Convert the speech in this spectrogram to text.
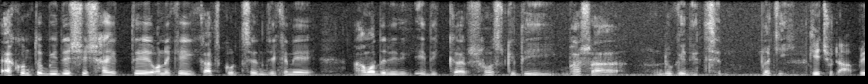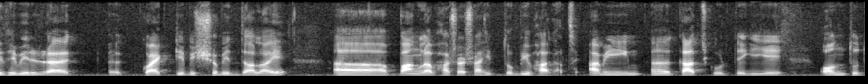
এখন তো বিদেশি সাহিত্যে অনেকেই কাজ করছেন যেখানে আমাদের এদিক- এদিককার সংস্কৃতি ভাষা ঢুকে দিচ্ছেন। নাকি? কিছুটা। পৃথিবীর কয়েকটি বিশ্ববিদ্যালয়ে বাংলা ভাষা সাহিত্য বিভাগ আছে। আমি কাজ করতে গিয়ে অন্তত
